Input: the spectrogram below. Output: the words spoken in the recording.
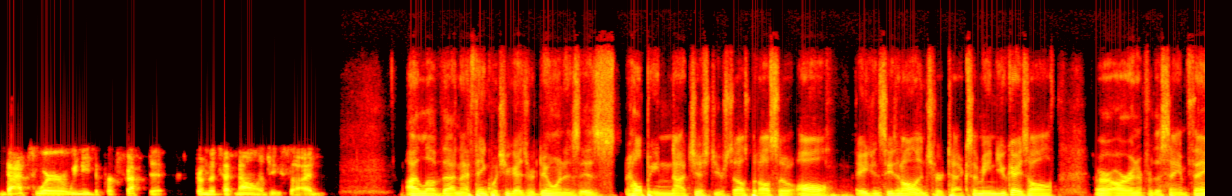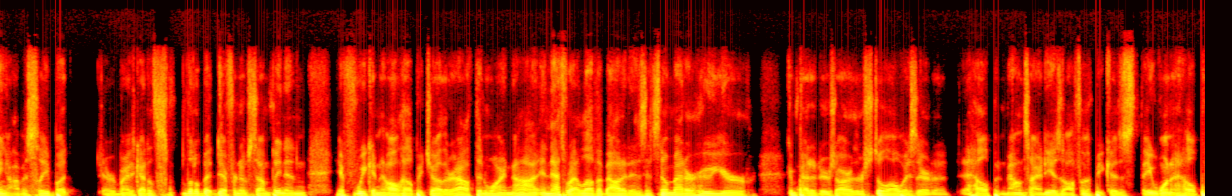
That's where we need to perfect it from the technology side. I love that, and I think what you guys are doing is is helping not just yourselves, but also all agencies and all insurtechs. I mean, you guys all are, are in it for the same thing, obviously, but everybody's got a little bit different of something and if we can all help each other out then why not? And that's what i love about it is it's no matter who your competitors are they're still always there to help and bounce ideas off of because they want to help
